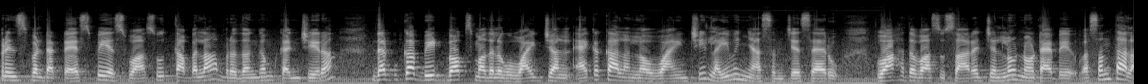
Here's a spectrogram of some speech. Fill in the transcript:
principal doctor SPS Vasu tabla mridangam kanjira దర్బుకా బీట్ బాక్స్ మొదలగు వాయిద్యాలను ఏకకాలంలో వాయించి లైవ్ విన్యాసం చేశారు. వాహదవాసు సారథ్యంలో నూట యాభై వసంతాల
